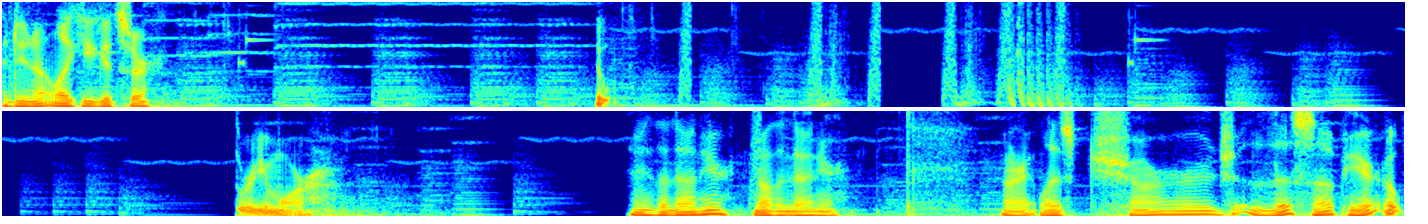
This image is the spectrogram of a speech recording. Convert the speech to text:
I do not like you, good sir. Nope. Three more. Anything down here? Nothing down here. Alright, let's charge this up here. Oh.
